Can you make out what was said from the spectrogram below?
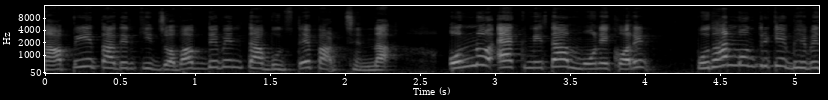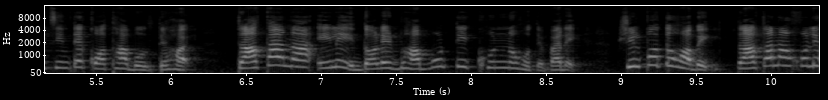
না পেয়ে তাদের কি জবাব দেবেন তা বুঝতে পারছেন না। অন্য এক নেতা মনে করেন, প্রধানমন্ত্রীকে ভেবেচিন্তে কথা বলতে হয়। টাকা না এলে দলের ভাবমূর্তি ক্ষুণ্ণ হতে পারে। শিল্প তো হবেই টাকা না হলে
